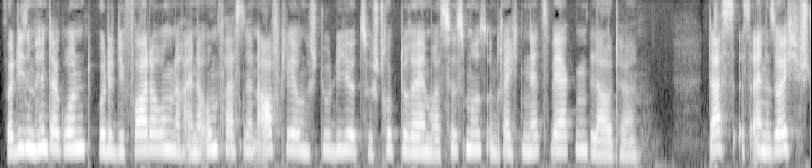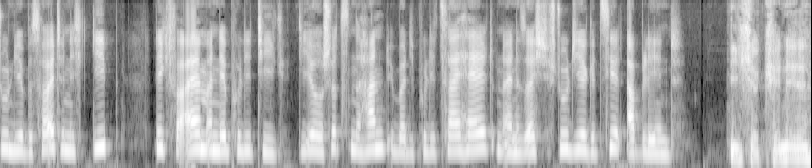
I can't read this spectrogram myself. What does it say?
Vor diesem Hintergrund wurde die Forderung nach einer umfassenden Aufklärungsstudie zu strukturellem Rassismus und rechten Netzwerken lauter. Dass es eine solche Studie bis heute nicht gibt, liegt vor allem an der Politik, die ihre schützende Hand über die Polizei hält und eine solche Studie gezielt ablehnt. Ich erkenne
